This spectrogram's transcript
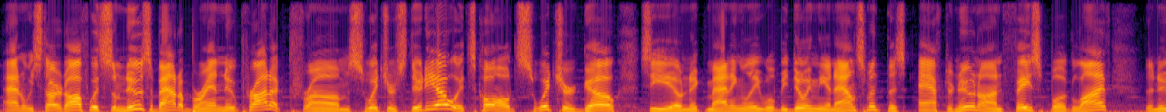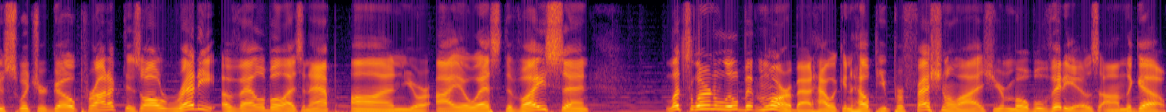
And we started off with some news about a brand new product from Switcher Studio. It's called Switcher Go. CEO Nick Mattingly will be doing the announcement this afternoon on Facebook Live. The new Switcher Go product is already available as an app on your iOS device and Let's learn a little bit more about how it can help you professionalize your mobile videos on the go.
